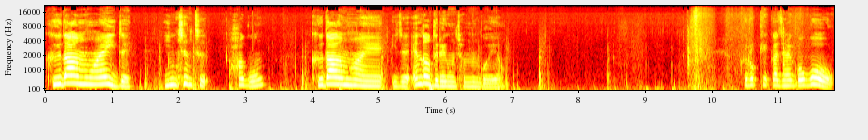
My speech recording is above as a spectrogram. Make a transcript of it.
그 다음 화에 이제 인챈트 하고 그 다음 화에 이제 엔더 드래곤 잡는 거예요. 그렇게까지 할 거고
